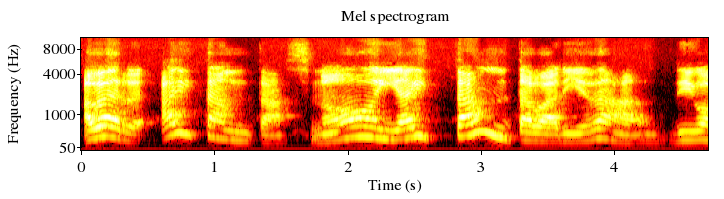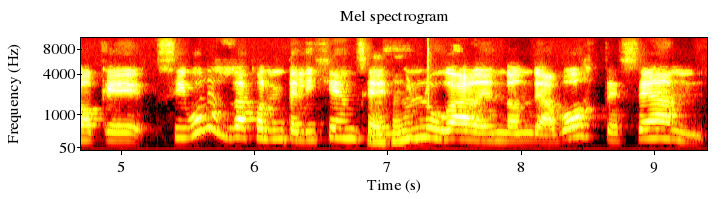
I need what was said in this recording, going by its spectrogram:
a ver, hay tantas, ¿no? Y hay tanta variedad. Digo que si vos las usas con inteligencia Ujú. un lugar en donde a vos te sean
